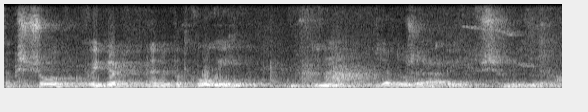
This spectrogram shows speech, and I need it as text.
Так що вибір не випадковий, і я дуже радий, що ми їдемо.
